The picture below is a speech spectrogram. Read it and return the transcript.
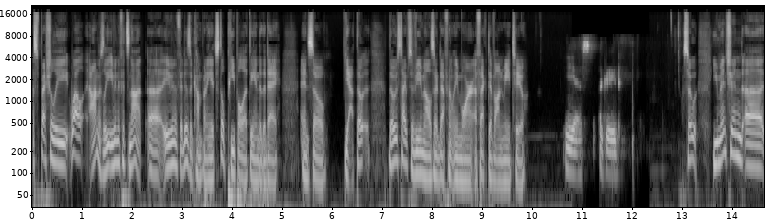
especially well honestly even if it's not uh, even if it is a company it's still people at the end of the day and so yeah th- those types of emails are definitely more effective on me too yes agreed so you mentioned uh,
